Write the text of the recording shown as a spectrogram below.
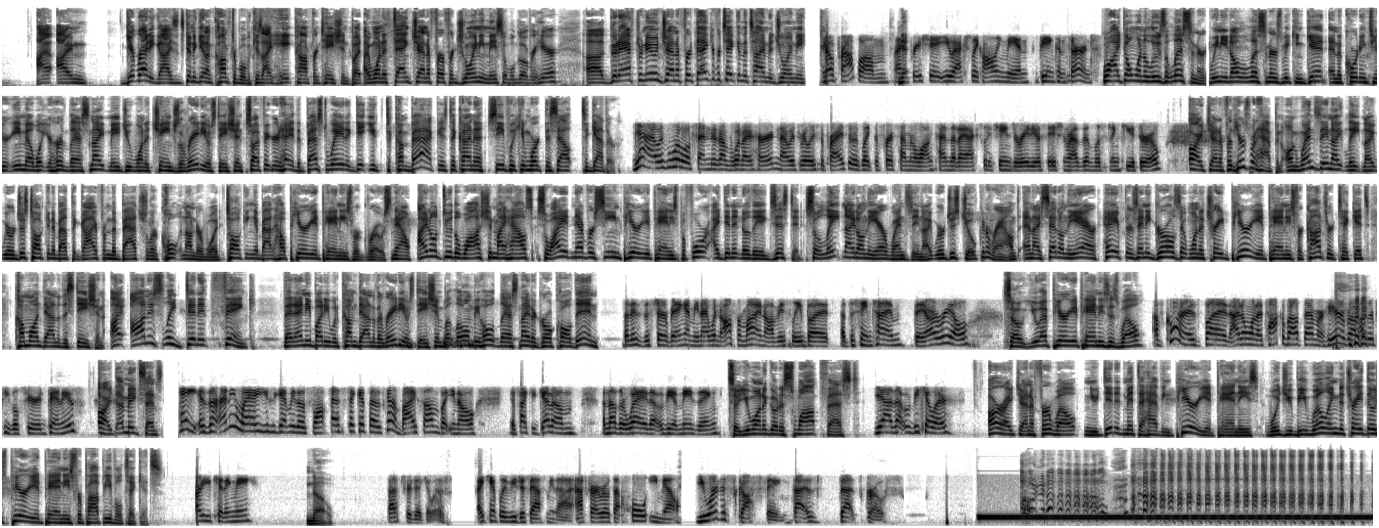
I, I'm Get ready, guys. It's going to get uncomfortable because I hate confrontation. But I want to thank Jennifer for joining me. So we'll go over here. Uh, good afternoon, Jennifer. Thank you for taking the time to join me. No problem. I Ne- appreciate you actually calling me and being concerned. Well, I don't want to lose a listener. We need all the listeners we can get. And according to your email, what you heard last night made you want to change the radio station. So I figured, hey, the best way to get you to come back is to kind of see if we can work this out together. Yeah, I was a little offended of what I heard, and I was really surprised. It was like the first time in a long time that I actually changed a radio station rather than listening to you through. All right, Jennifer, here's what happened. On Wednesday night, late night, we were just talking about the guy from The Bachelor, Colton Underwood, talking about how period panties were gross. Now, I don't do the wash in my house, so I had never seen period panties before. I didn't know they existed. So late night on the air Wednesday night, we were just joking around, and I said on the air, hey, if there's any girls that want to trade period panties for concert tickets, come on down to the station. I honestly didn't think that anybody would come down to the radio station, but lo and behold, last night a girl called in That is disturbing. I mean, I wouldn't offer mine, obviously, but at the same time, they are real. So you have period panties as well? Of course, but I don't want to talk about them or hear about other people's period panties. All right, that makes sense. Hey, is there any way you could get me those Swamp Fest tickets? I was going to buy some, but you know, if I could get them another way, that would be amazing. So you want to go to Swamp Fest? Yeah, that would be killer. All right, Jennifer. Well, you did admit to having period panties. Would you be willing to trade those period panties for Pop Evil tickets? Are you kidding me? No. That's ridiculous. I can't believe you just asked me that after I wrote that whole email. You are disgusting. That is that's gross. Oh no!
